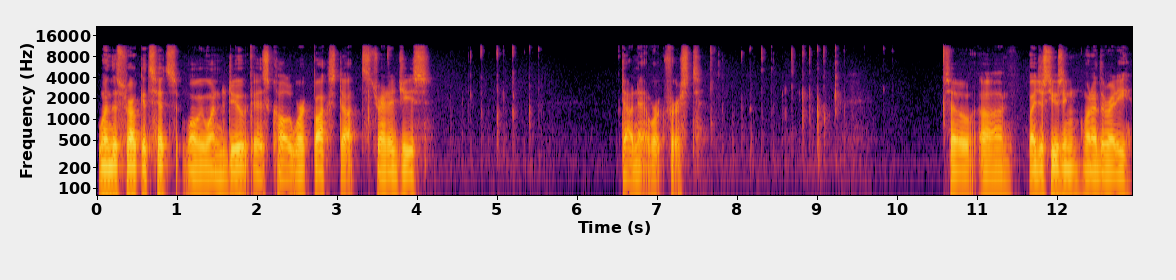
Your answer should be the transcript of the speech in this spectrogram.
when this route gets hit what we want to do is call workbox.strategies.network first so uh, by just using one of the ready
